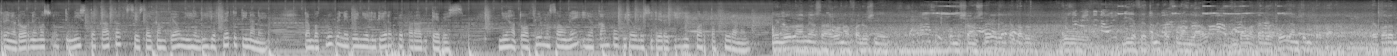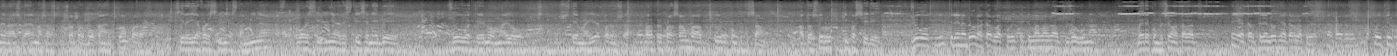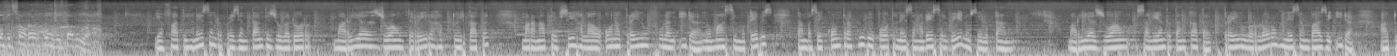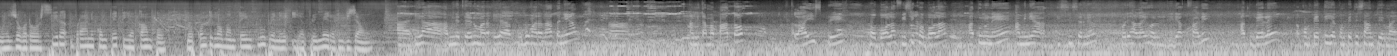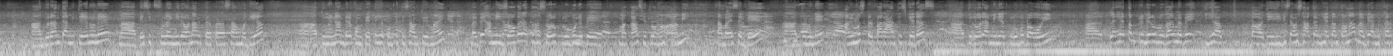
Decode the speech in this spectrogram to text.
Treinador nemos otimista kata se sai campeão e a liga feto tinane. Tamba clube ne venia lidera preparado tebes. Nia hato afirmação ne e a campo decidere digi quarta-feira ne. O loro ameaça rona falou assim comissão yang kata tu do liga feto ne tal fulang lao então a carla coi ante ne prepara prepara me nas lá mas só ia fazer stamina agora sini resistência nebe jogo treino maio sistema aí para usar para preparação para a competição. A tua suruh equipa sede jogo o treinador a cara lá coi te mana tu jogo ne vai a competição a cara a cara treinador ne a cara lá coi ter competição a cara tem resultado ia E a Fatih Hanesan, representante jogador Maria João Pereira Haktuir Katak, Maranata FC halau ona treino fulang ida no máximo tebes, tambah sei kontra klube pot Hanesan Adesel B no seluktan. Maria João salienta tangkata treino lor lorong Hanesan base ida. Atu jogador Sira berani competi a campo no continua mantém clube ne ia primeira divisão. Uh, ia amne treino mar, ia klubu Maranata nia uh, ami tama patok lai spray ho bola fisik ho bola. Nune aminia isisernya hori halai hol dia kali atu bele kompeti ya kompeti santu irmai uh, durante ami treino ne basic full ngi ona preparação ho dia. Uh, atu nune ambele kompeti ya kompeti santu irmai mabe ami joga atu hasor klubu ne be makasi tu ami tambah SLB uh, atu nune ami mos prepara antes quedas uh, tu lore aminia klubu ba oi uh, lahetam primeiro lugar mabe ia di divisão satu am hetan tona mabe ami kar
